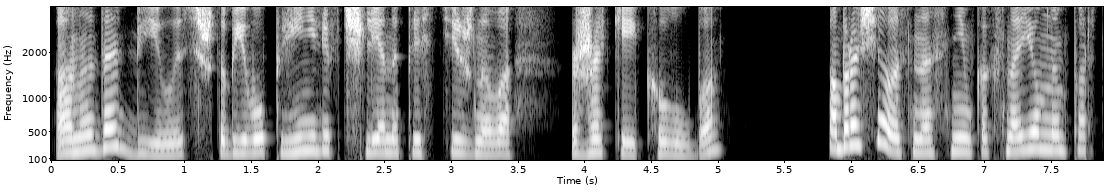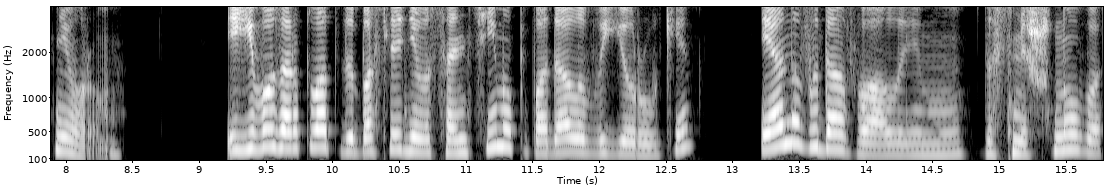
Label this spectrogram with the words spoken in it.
Она добилась, чтобы его приняли в члены престижного жокей-клуба, Обращалась она с ним как с наемным партнером. И его зарплата до последнего сантима попадала в ее руки, и она выдавала ему до смешного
